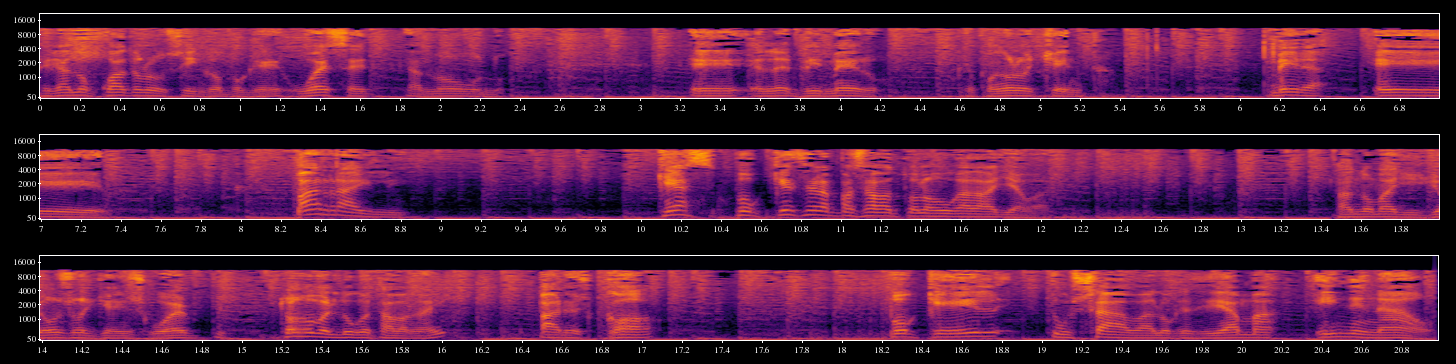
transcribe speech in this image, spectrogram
le ganó cuatro de los cinco, porque Wesset ganó uno. Eh, el, el primero, que fue en el 80. Mira, eh, Pat Riley, ¿qué ¿por qué se la pasaba toda la jugada allá abajo? Cuando Maggie Johnson, James Webb, todos los verdugos estaban ahí. Para Scott. Porque él usaba lo que se llama in and out.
